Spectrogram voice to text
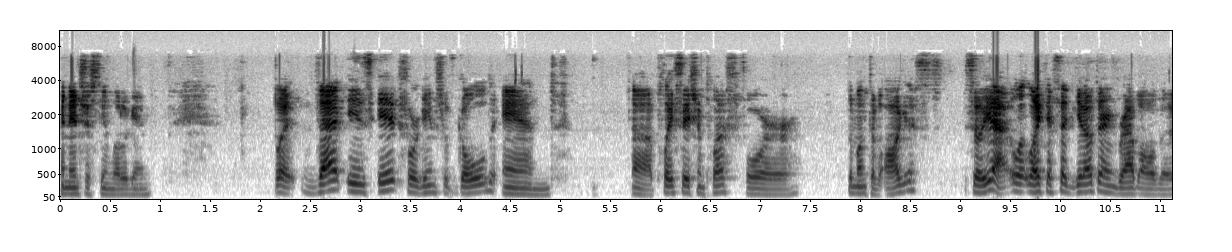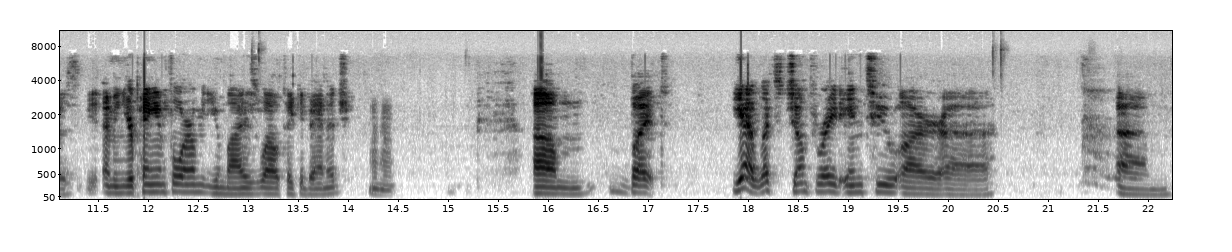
an interesting little game. But that is it for Games with Gold and uh, PlayStation Plus for the month of August. So yeah, like I said, get out there and grab all those. I mean, you're paying for them; you might as well take advantage. Mm-hmm. Um, but yeah, let's jump right into our. Uh, um,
